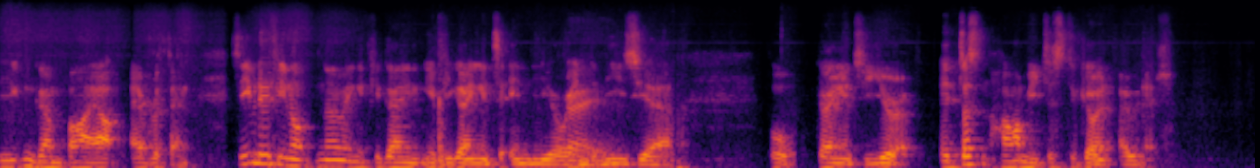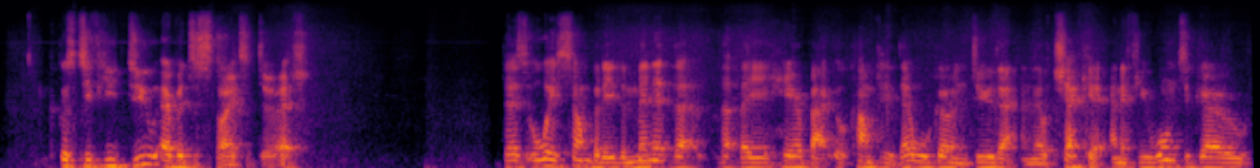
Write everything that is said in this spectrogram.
you can go and buy up everything. So even if you're not knowing if you're going if you're going into India or right. Indonesia or going into Europe, it doesn't harm you just to go and own it. Because if you do ever decide to do it, there's always somebody the minute that, that they hear about your company, they will go and do that and they'll check it. And if you want to go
